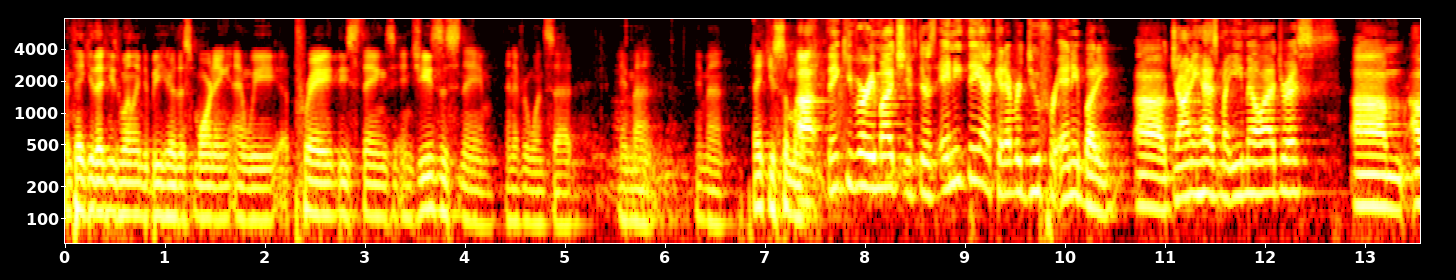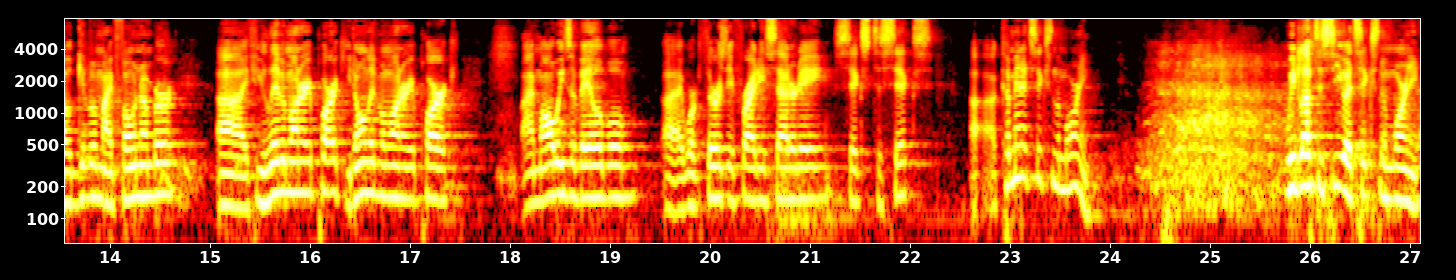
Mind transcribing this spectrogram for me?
and thank you that he's willing to be here this morning. And we pray these things in Jesus' name. And everyone said, Amen. Amen. Thank you so much. Uh, thank you very much. If there's anything I could ever do for anybody, uh, Johnny has my email address. Um, I'll give him my phone number. Uh, if you live in Monterey Park, you don't live in Monterey Park, I'm always available. Uh, I work Thursday, Friday, Saturday, 6 to 6. Uh, uh, come in at 6 in the morning. We'd love to see you at 6 in the morning.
